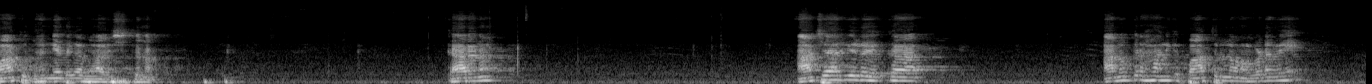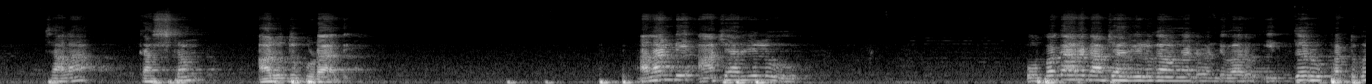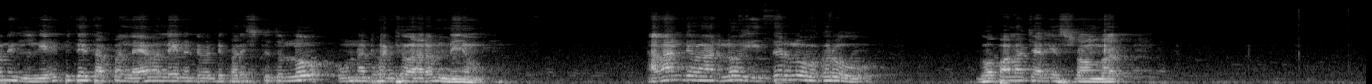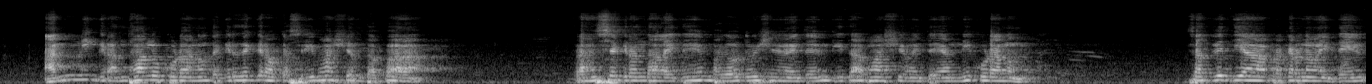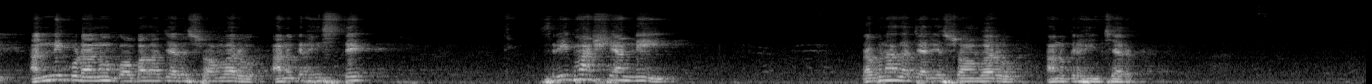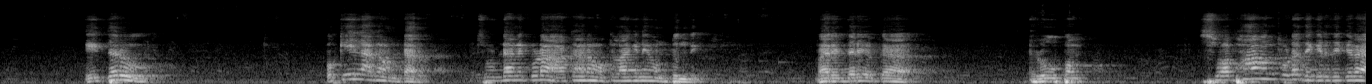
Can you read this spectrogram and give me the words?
మాకు ధన్యతగా భావిస్తున్నాం. కారణం ఆచార్యుల యొక్క అనుగ్రహానికి పాత్రలు అవ్వడమే చాలా కష్టం అరుదు కూడా అది. అలాంటి ఆచార్యులు ఉపకారక ఆచార్యులుగా ఉన్నటువంటి వారు ఇద్దరు పట్టుకొని లేపితే తప్ప లేవలేనటువంటి పరిస్థితుల్లో ఉన్నటువంటి వారం మేము. అలాంటి వారిలో ఇద్దరిలో ఒకరు గోపాలాచార్య స్వామి వారు అన్ని గ్రంథాలు కూడాను దగ్గర దగ్గర ఒక శ్రీభాష్యం తప్ప రహస్య గ్రంథాలు అయితే భగవద్ విషయం అయితే గీతాభాష్యం అయితే అన్నీ కూడాను సద్విద్య ప్రకరణం అయితే అన్నీ కూడాను గోపాలాచార్య స్వామి వారు అనుగ్రహిస్తే శ్రీభాష్యాన్ని రఘునాథాచార్య స్వామి వారు అనుగ్రహించారు. ఇద్దరు ఒకేలాగా ఉంటారు. చూడడానికి కూడా ఆకారం ఒకలాగానే ఉంటుంది. వారిద్దరి యొక్క రూపం స్వభావం కూడా దగ్గర దగ్గర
